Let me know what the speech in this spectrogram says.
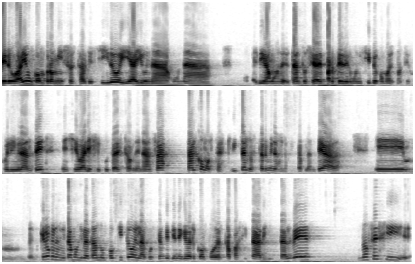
pero hay un compromiso establecido y hay una, una digamos, tanto sea de parte del municipio como del Consejo Deliberante, en llevar y ejecutar esta ordenanza tal como está escrita en los términos en los que está planteada. Eh, creo que nos estamos dilatando un poquito en la cuestión que tiene que ver con poder capacitar y tal vez, no sé si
